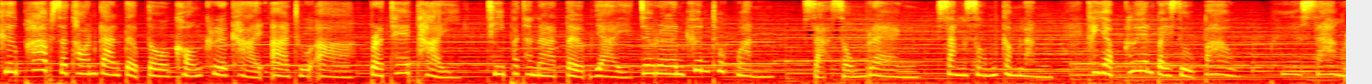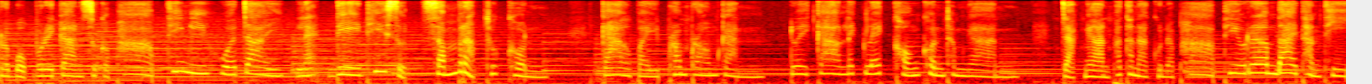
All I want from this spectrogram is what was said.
คือภาพสะท้อนการเติบโตของเครือข่าย R2R ประเทศไทย ที่พัฒนาเติบใหญ่เจริญขึ้นทุกวัน สะสมแรง สั่งสมกำลัง ขยับเคลื่อนไปสู่เป้า เพื่อสร้างระบบบริการสุขภาพที่มีหัวใจและดีที่สุดสำหรับทุกคน ก้าวไปพร้อมๆกันด้วยก้าวเล็กๆของคนทำงาน จากงานพัฒนาคุณภาพที่เริ่มได้ทันที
